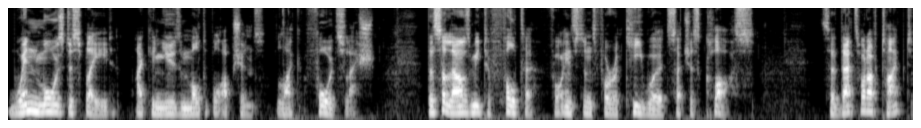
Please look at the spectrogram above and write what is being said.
When more is displayed, I can use multiple options like forward slash. This allows me to filter, for instance, for a keyword such as class. So that's what I've typed.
